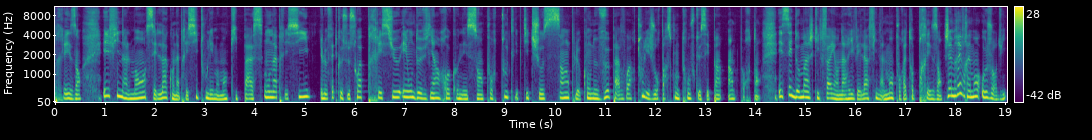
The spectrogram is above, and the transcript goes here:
présent. Et finalement, c'est là qu'on apprécie tous les moments qui passent. On apprécie le fait que ce soit précieux et on devient reconnaissant pour toutes les petites choses simples qu'on ne veut pas voir tous les jours parce qu'on trouve que c'est pas important. Et c'est dommage qu'il faille en arriver là finalement pour être présent. J'aimerais vraiment aujourd'hui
